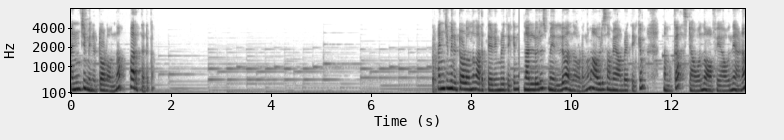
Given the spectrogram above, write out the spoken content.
അഞ്ച് മിനിറ്റോളം ഒന്ന് വറുത്തെടുക്കാം. അഞ്ച് മിനിറ്റോളം ഒന്ന് വറുത്ത് കഴിയുമ്പോഴത്തേക്കും നല്ലൊരു സ്മെല്ല് വന്ന് തുടങ്ങും. ആ ഒരു സമയമാകുമ്പോഴത്തേക്കും നമുക്ക് സ്റ്റൗ ഒന്ന് ഓഫ് ചെയ്യാവുന്നതാണ്.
